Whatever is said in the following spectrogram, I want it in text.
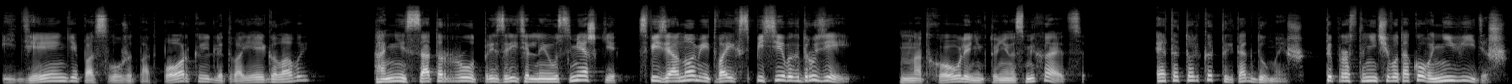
И деньги послужат подпоркой для твоей головы. Они сотрут презрительные усмешки с физиономией твоих спесивых друзей. Над Хоули никто не насмехается. Это только ты так думаешь. Ты просто ничего такого не видишь.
